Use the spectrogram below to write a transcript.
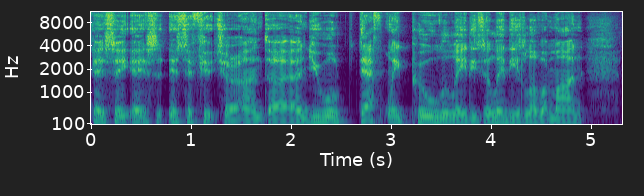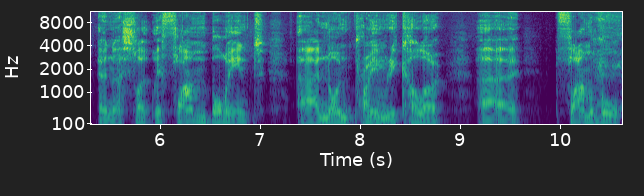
It's it's it's the future, and uh, and you will definitely pull the ladies. The ladies love a man in a slightly flamboyant, uh, non-primary Mm. color, uh, flammable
